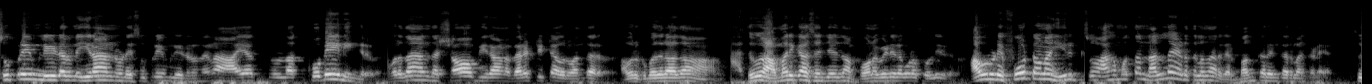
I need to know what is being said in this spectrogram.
சுப்ரீம் லீடர் ஈரானுடைய சுப்ரீம் லீடர் இருந்தாங்கன்னா ஆயத்துல்லா கொபேனிங்கிறவர். அவர் தான் அந்த ஷா ஈரானை விரட்டிட்டு அவர் வந்தார். அவருக்கு பதிலாக தான் அதுவும் அமெரிக்கா செஞ்சது தான். போன வீடியோல கூட சொல்லியிருக்காங்க அவருடைய போட்டோலாம் இருக்கு. ஸோ ஆக மொத்தம் நல்ல இடத்துல தான் இருக்கார். பங்கர் இங்கர்லாம் கிடையாது. ஸோ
